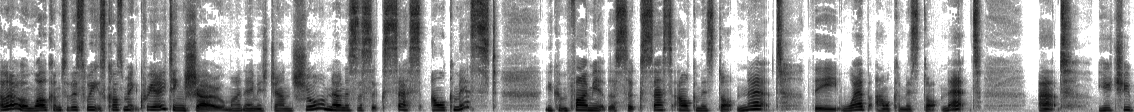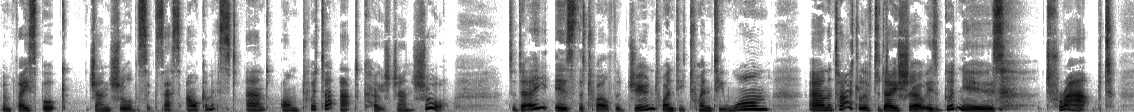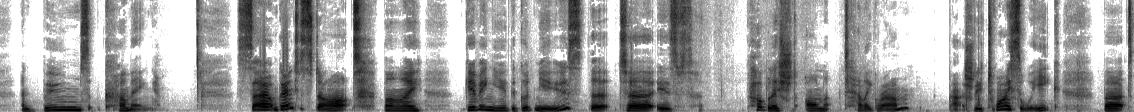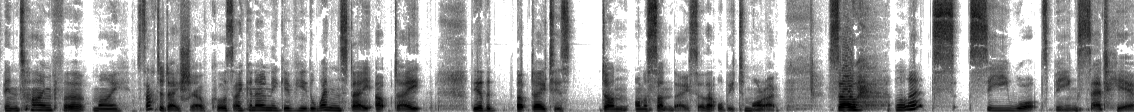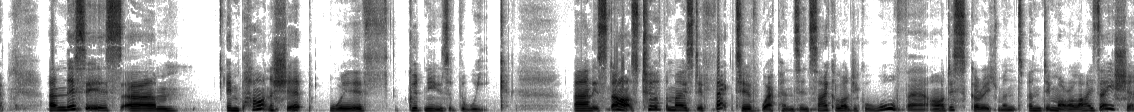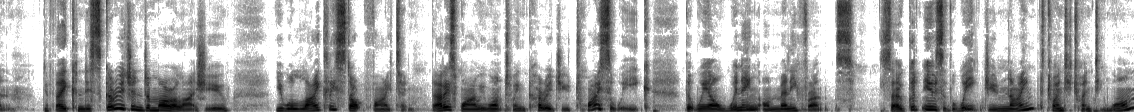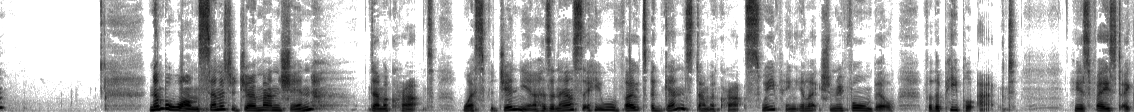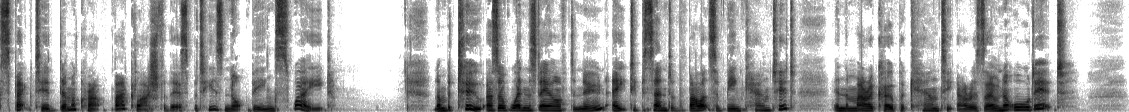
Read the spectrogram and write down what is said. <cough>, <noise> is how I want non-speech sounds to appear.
Hello and welcome to this week's Cosmic Creating Show. My name is Jan Shaw. I'm known as the Success Alchemist. You can find me at the successalchemist.net, the webalchemist.net, at YouTube and Facebook, Jan Shaw, the Success Alchemist, and on Twitter at Coach Jan Shaw. Today is the 12th of June 2021, and the title of today's show is Good News Trapped and Booms Coming. So I'm going to start by giving you the good news that uh, is published on Telegram, actually twice a week. But in time for my Saturday show, of course, I can only give you the Wednesday update. The other update is done on a Sunday, so that will be tomorrow. So let's see what's being said here. And this is um, in partnership with Good News of the Week. And it starts two of the most effective weapons in psychological warfare are discouragement and demoralization. If they can discourage and demoralize you, you will likely stop fighting. That is why we want to encourage you twice a week that we are winning on many fronts. So, good news of the week, June 9th, 2021. Number one, Senator Joe Manchin, Democrat, West Virginia, has announced that he will vote against Democrats' sweeping election reform bill for the People Act. He has faced expected Democrat backlash for this, but he is not being swayed. Number two, as of Wednesday afternoon, 80% of the ballots have been counted in the Maricopa County, Arizona audit.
